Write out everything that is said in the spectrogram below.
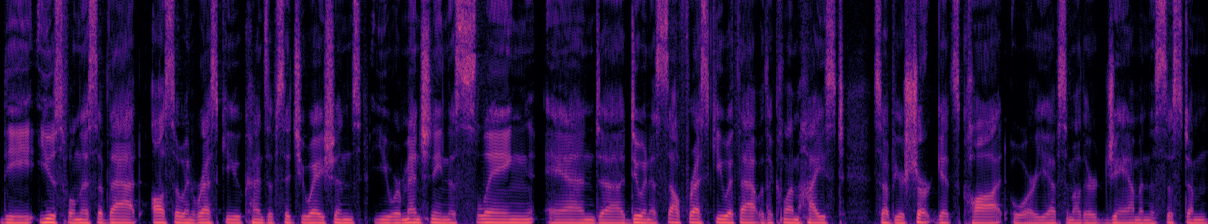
the usefulness of that also in rescue kinds of situations. You were mentioning the sling and uh, doing a self rescue with that with a Klemheist. So if your shirt gets caught or you have some other jam in the system,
